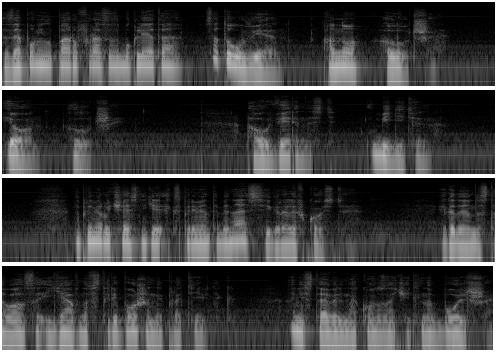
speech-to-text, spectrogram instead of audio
Запомнил пару фраз из буклета, зато уверен, оно лучшее. И он лучший. А уверенность убедительна. Например, участники эксперимента Бенасси играли в кости – и когда им доставался явно встревоженный противник, они ставили на кон значительно больше,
